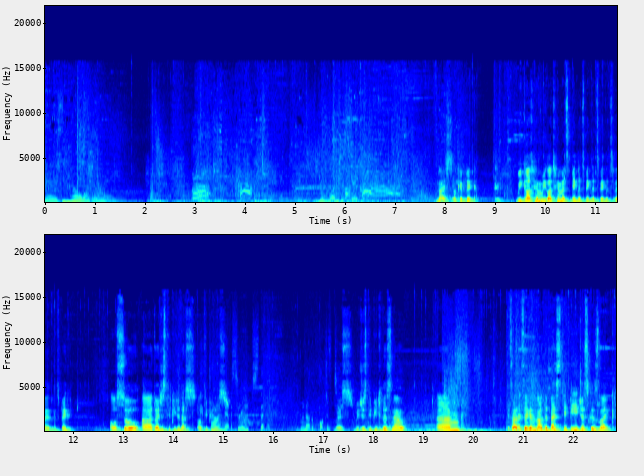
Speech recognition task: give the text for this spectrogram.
There is no other way. you won't escape. Nice, okay, big. We got him, we got him, let's big, let's big, let's big, let's big, let's big. Also, uh, do I just TP to this? I'll TP time this. never sleeps, then another pot of tea. Nice. We just TP to this now. Um, it's not. It's again not the best TP, just because like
